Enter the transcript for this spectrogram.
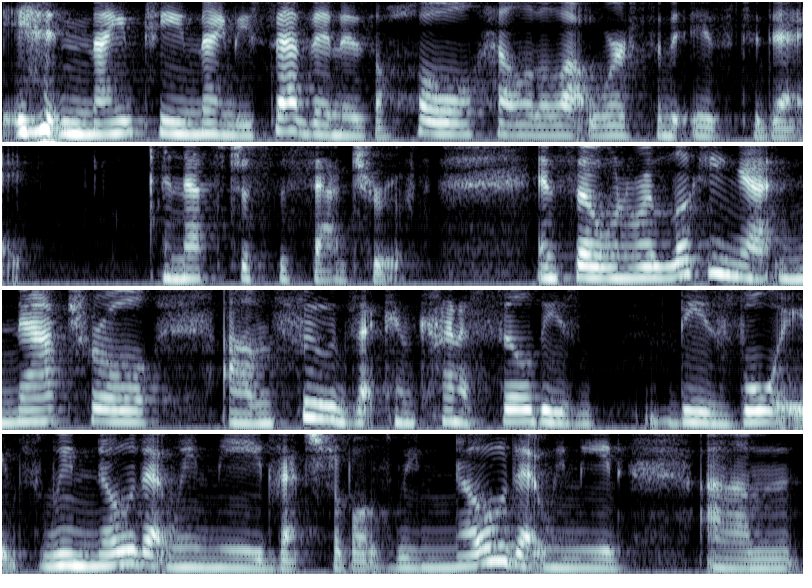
in 1997 is a whole hell of a lot worse than it is today. And that's just the sad truth. And so when we're looking at natural um, foods that can kind of fill these these voids, we know that we need vegetables. We know that we need um,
